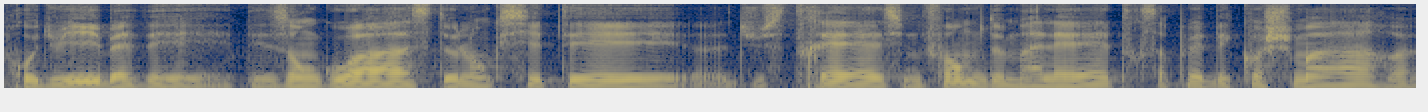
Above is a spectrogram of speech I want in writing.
produit ben, des, angoisses, de l'anxiété, euh, du stress, une forme de mal-être, ça peut être des cauchemars, euh,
